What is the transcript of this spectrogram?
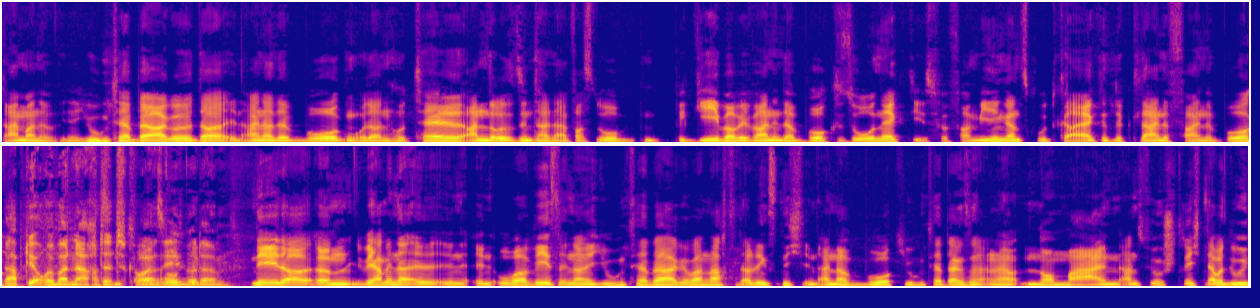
einmal eine, eine Jugendherberge da in einer der Burgen oder ein Hotel. Andere sind halt einfach so begehbar. Wir waren in der Burg Soneck, die ist für Familien ganz gut geeignet, eine kleine feine Burg. Da habt ihr auch übernachtet quasi, oder? Nee, da ähm, wir haben in, in, in Oberwesel in einer Jugendherberge übernachtet, allerdings nicht in einer Burg-Jugendherberge, sondern in einer normalen Anführungsstrichen. Aber du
